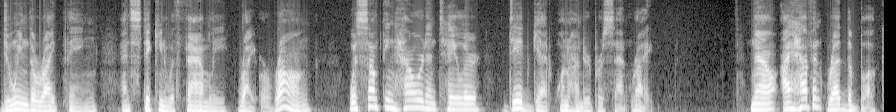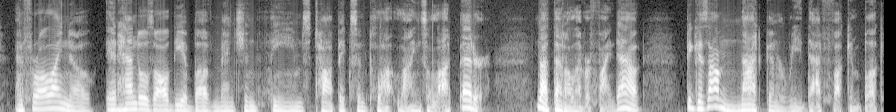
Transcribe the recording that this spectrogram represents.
doing the right thing and sticking with family, right or wrong, was something Howard and Taylor did get 100% right. Now, I haven't read the book, and for all I know, it handles all the above mentioned themes, topics, and plot lines a lot better. Not that I'll ever find out, because I'm not going to read that fucking book.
